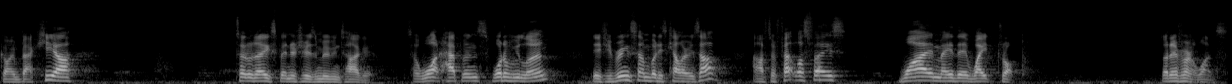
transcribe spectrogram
going back here, total day expenditure is a moving target. So what happens? What have we learned? That if you bring somebody's calories up after a fat loss phase, why may their weight drop? Not everyone at once.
